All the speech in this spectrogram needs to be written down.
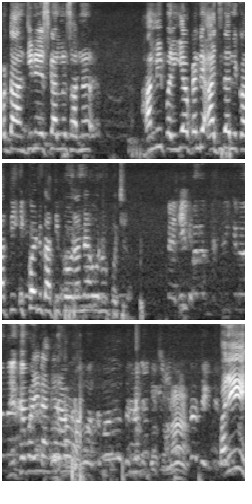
ਪ੍ਰਧਾਨ ਜੀ ਨੇ ਇਸ ਗੱਲ ਨਾਲ ਸਾਨੂੰ ਹਾਮੀ ਭਰੀ ਆ ਉਹ ਕਹਿੰਦੇ ਅੱਜ ਦਾ ਨਿਕਾਤੀ ਇੱਕੋ ਹੀ ਨਿਕਾਤੀ ਪ੍ਰੋਗਰਾਮ ਹੈ ਉਹਨੂੰ ਪੁੱਛ ਲਓ। ਦੇਖੋ ਭਾਜੀ ਨੰਗਲ ਭਾਜੀ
